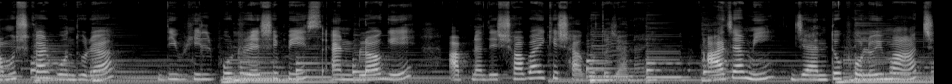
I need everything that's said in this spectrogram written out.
নমস্কার বন্ধুরা, দি ভিলফুড রেসিপিস অ্যান্ড ব্লগে আপনাদের সবাইকে স্বাগত জানাই। আজ আমি জ্যান্ত ফলই মাছ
